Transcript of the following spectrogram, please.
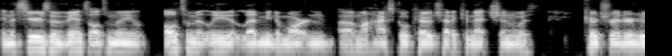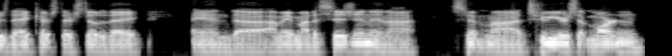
in a series of events. Ultimately, ultimately, it led me to Martin. Uh, my high school coach had a connection with Coach Ridder, who's the head coach there still today. And uh, I made my decision and I spent my two years at Martin.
